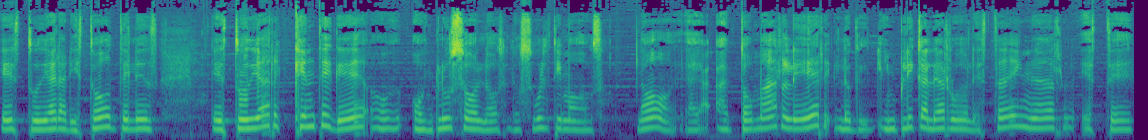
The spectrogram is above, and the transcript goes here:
estudiar Aristóteles, estudiar gente que, o, incluso los, los últimos, ¿no? A, tomar, leer lo que implica leer Rudolf Steiner, este,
